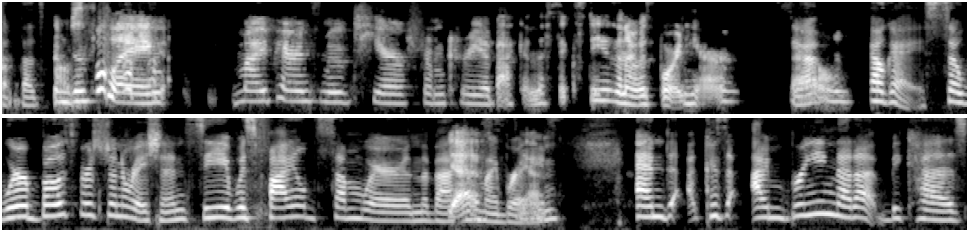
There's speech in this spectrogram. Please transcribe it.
percent. That's I'm just playing. My parents moved here from Korea back in the 60s, and I was born here. So, Okay, so we're both first generation. See, it was filed somewhere in the back yes, of my brain. yes. And because I'm bringing that up because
